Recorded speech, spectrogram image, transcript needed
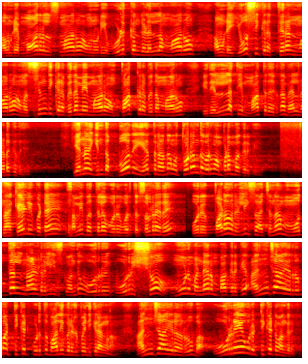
அவனுடைய மாரல்ஸ் மாறும் அவனுடைய ஒழுக்கங்கள் எல்லாம் மாறும் அவனுடைய யோசிக்கிற திறன் மாறும் அவன் சிந்திக்கிற விதமே மாறும் அவன் பார்க்குற விதம் மாறும். இது எல்லாத்தையும் மாத்துறதுக்கு தான் வேலை நடக்குது. ஏன்னா இந்த போதை ஏத்தனாதான் அவன் தொடர்ந்து வருவான் படம் பார்க்கறதுக்கு. நான் கேள்விப்பட்டேன் சமீபத்தில் ஒரு ஒருத்தர் சொல்றாரு ஒரு படம் ரிலீஸ் ஆச்சுன்னா முதல் நாள் ரிலீஸ்க்கு வந்து ஒரு ஒரு ஷோ மூணு மணி நேரம் பார்க்கறதுக்கு அஞ்சாயிரம் ரூபாய் டிக்கெட் கொடுத்து வாலிபர்கள் போய் நிற்கிறாங்களாம் அஞ்சாயிரம் ரூபாய் ஒரே ஒரு டிக்கெட் வாங்குறதுக்கு.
